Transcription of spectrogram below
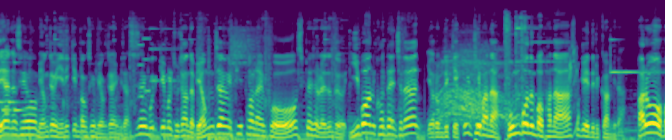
네 안녕하세요. 명장 예니게임 방송의 명장입니다. 세상의 모든 게임을 도전한다. 명장의 피파 라인포 스페셜 레전드. 이번 컨텐츠는 여러분들께 꿀팁 하나 돈 버는 법 하나 소개해드릴까 합니다. 바로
